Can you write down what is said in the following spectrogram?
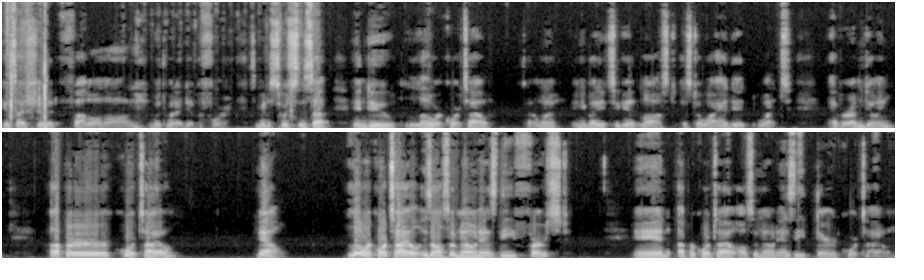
I guess I should follow along with what I did before. So I'm going to switch this up and do lower quartile. So I don't want anybody to get lost as to why I did whatever I'm doing. Upper quartile. Now, lower quartile is also known as the first, and upper quartile also known as the third quartile.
